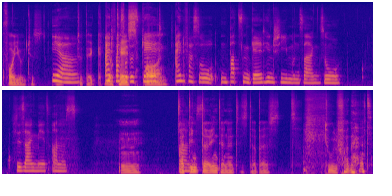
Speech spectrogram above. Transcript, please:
for you just ja. to take Einfach your so case das Geld, on. einfach so einen Batzen Geld hinschieben und sagen, so, Sie sagen mir jetzt alles. Mm. I Alles. think the internet is the best tool for that.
